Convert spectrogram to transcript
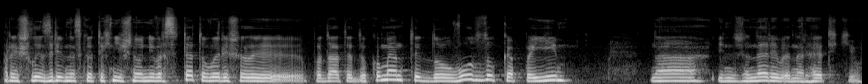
прийшли з Рівненського технічного університету, вирішили подати документи до вузу КПІ на інженерів-енергетиків.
